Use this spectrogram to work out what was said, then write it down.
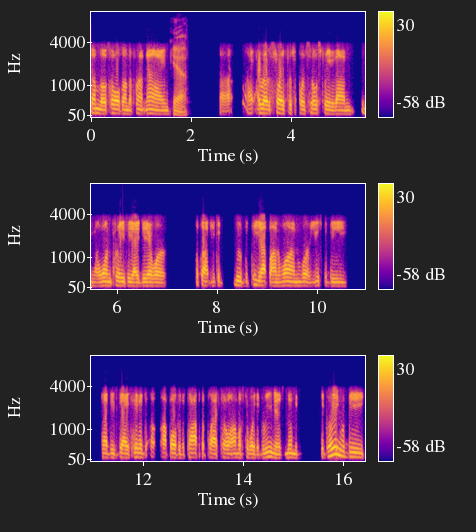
some of those holes on the front nine. Yeah uh, I, I wrote a story for Sports Illustrated on you know one crazy idea where I thought you could move the tee up on one where it used to be had these guys hit it up over the top of the plateau almost to where the green is, and then the, the green would be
